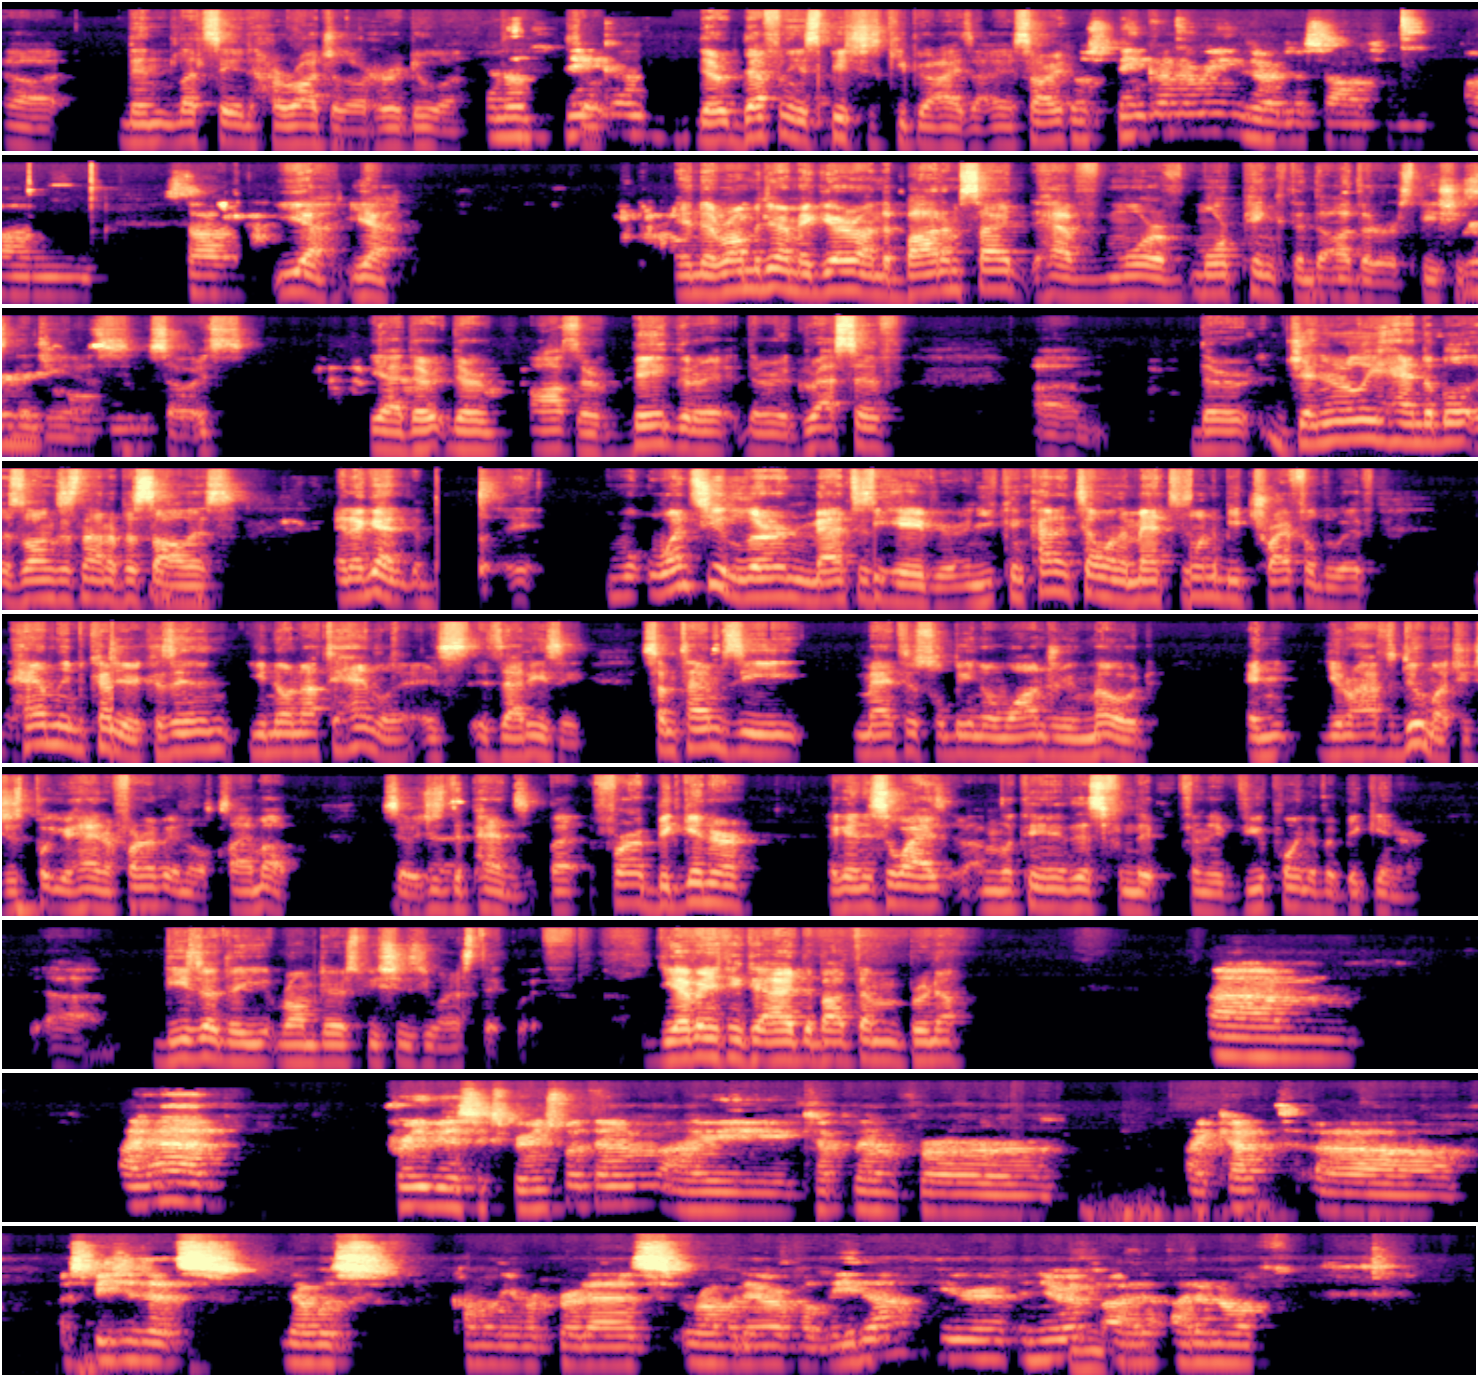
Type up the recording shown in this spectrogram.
uh, than, let's say, Herodula or Herodula. And those pink, so on, they're definitely a species to keep your eyes on. Sorry, those pink on the wings are just awesome. Um, so yeah, yeah, and the megera on the bottom side have more more pink than the other species in the genus. So it's yeah, they're they're awesome. They're big. They're they're aggressive. Um, they're generally handleable as long as it's not a basalis. And again, once you learn mantis behavior and you can kind of tell when the mantis want to be trifled with, handling becomes easier because then you know not to handle it. It's, it's that easy. Sometimes the mantis will be in a wandering mode and you don't have to do much. You just put your hand in front of it and it'll climb up. So it just depends. But for a beginner, again, this is why I'm looking at this from the from the viewpoint of a beginner. Uh, these are the Rhombodera species you want to stick with. Do you have anything to add about them, Bruno? Um, I had previous experience with them. I kept them for. I kept uh, a species that's that was commonly referred as Rhombodera valida here in Europe. Mhm. I, I don't know if,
